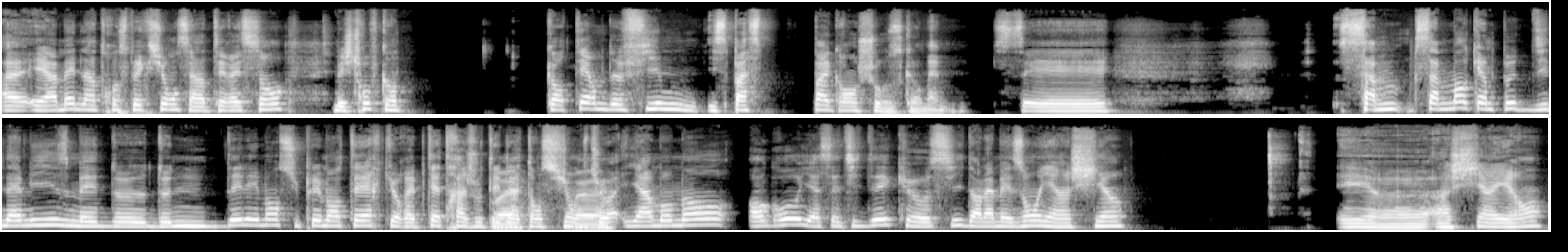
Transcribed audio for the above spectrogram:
euh, et amène l'introspection, c'est intéressant. Mais je trouve qu'en qu'en termes de film, il se passe pas grand chose quand même. C'est ça, ça me manque un peu de dynamisme et de de- d'éléments supplémentaires qui auraient peut-être ajouté de la tension. ouais, tu ouais. vois, il y a un moment, en gros, il y a cette idée que aussi dans la maison il y a un chien et euh, un chien errant.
